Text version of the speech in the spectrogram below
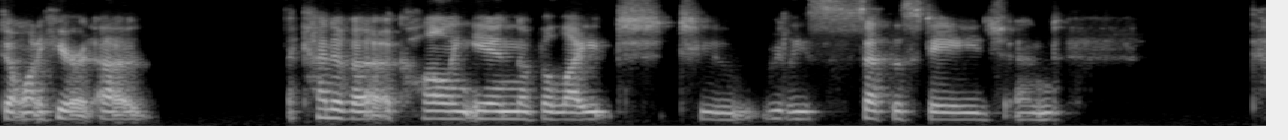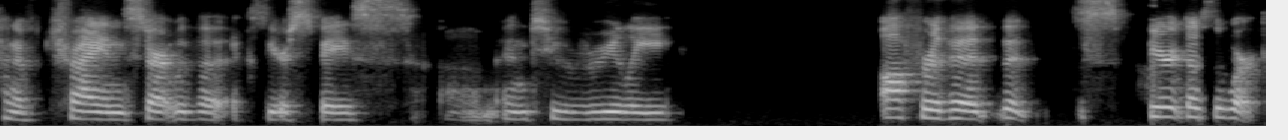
don't want to hear it. Uh, a kind of a, calling in of the light to really set the stage and kind of try and start with a, a clear space um, and to really offer that the spirit does the work.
